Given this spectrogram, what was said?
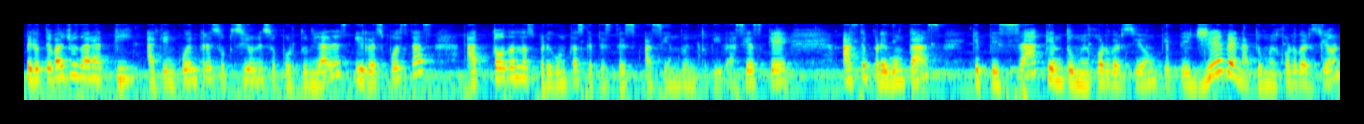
pero te va a ayudar a ti a que encuentres opciones, oportunidades y respuestas a todas las preguntas que te estés haciendo en tu vida. Así es que hazte preguntas que te saquen tu mejor versión, que te lleven a tu mejor versión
